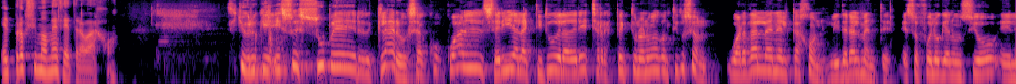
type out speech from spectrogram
el próximo mes de trabajo. Sí, yo creo que eso es súper claro. O sea, ¿cuál sería la actitud de la derecha respecto a una nueva constitución? Guardarla en el cajón, literalmente. Eso fue lo que anunció el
